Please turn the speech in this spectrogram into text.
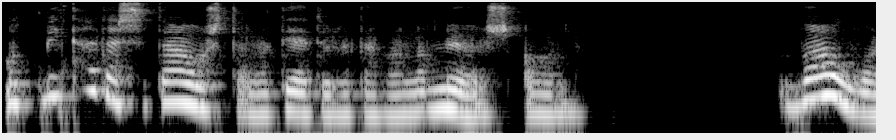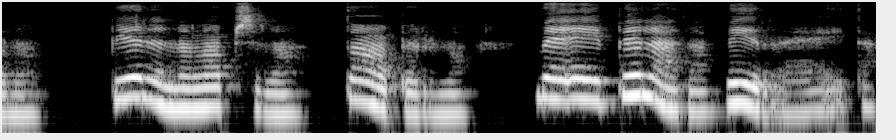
Mutta mitä tässä taustalla tietyllä tavalla myös on? Vauvana, pienenä lapsena, taaperna, me ei pelätä virheitä.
